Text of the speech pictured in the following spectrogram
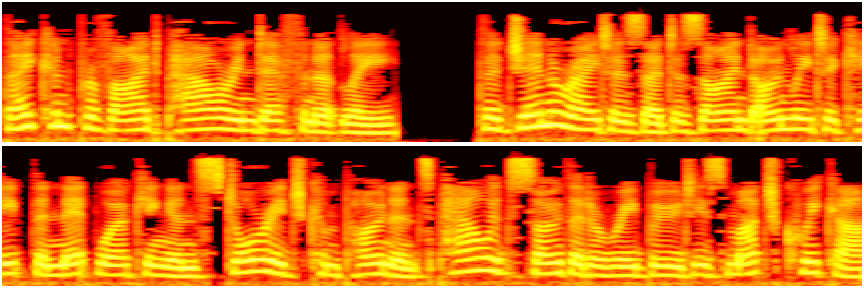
They can provide power indefinitely. The generators are designed only to keep the networking and storage components powered so that a reboot is much quicker.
